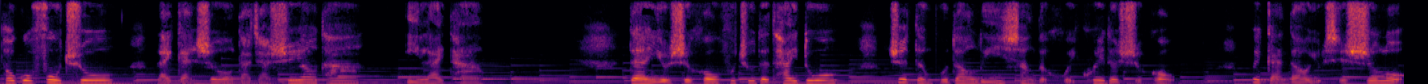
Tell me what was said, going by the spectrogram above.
透过付出来感受大家需要他、依赖他。但有时候付出的太多，却等不到理想的回馈的时候，会感到有些失落。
